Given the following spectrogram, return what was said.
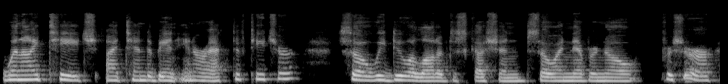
when I teach, I tend to be an interactive teacher. So we do a lot of discussion. So I never know for sure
